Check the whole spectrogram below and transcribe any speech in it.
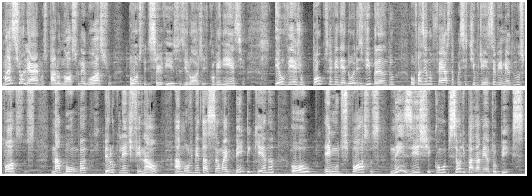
Mas se olharmos para o nosso negócio, posto de serviços e loja de conveniência, eu vejo poucos revendedores vibrando ou fazendo festa com esse tipo de recebimento nos postos. Na bomba, pelo cliente final, a movimentação é bem pequena ou, em muitos postos, nem existe como opção de pagamento o Pix.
